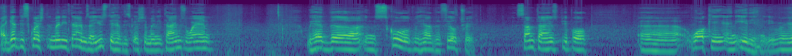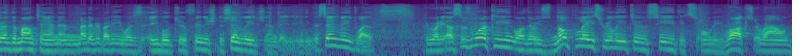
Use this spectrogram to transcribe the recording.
I get this question many times. I used to have this question many times when we had the, in schools we had the field trip. Sometimes people uh, walking and eating. You were in the mountain, and not everybody was able to finish the sandwich, and they eating the sandwich while everybody else is working, or there is no place really to sit. It's only rocks around.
